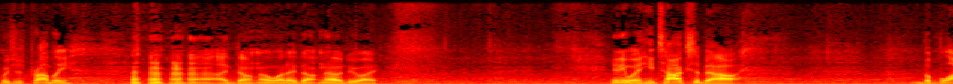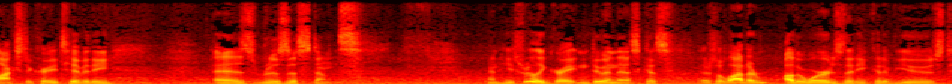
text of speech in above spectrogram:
which is probably, I don't know what I don't know, do I? Anyway, he talks about the blocks to creativity as resistance. And he's really great in doing this because there's a lot of other words that he could have used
